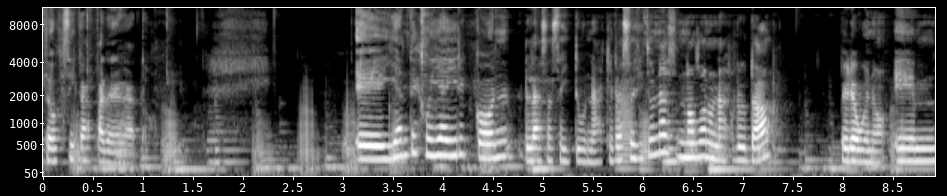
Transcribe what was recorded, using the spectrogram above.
tóxicas para el gato. y antes voy a ir con las aceitunas, que las aceitunas no son una fruta, pero bueno, em,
